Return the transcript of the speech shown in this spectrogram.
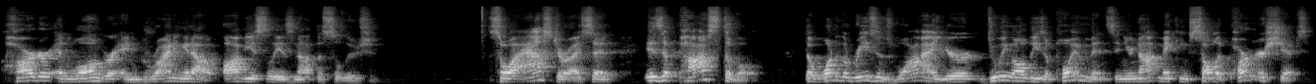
harder and longer and grinding it out obviously is not the solution. So I asked her, I said, is it possible that one of the reasons why you're doing all these appointments and you're not making solid partnerships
